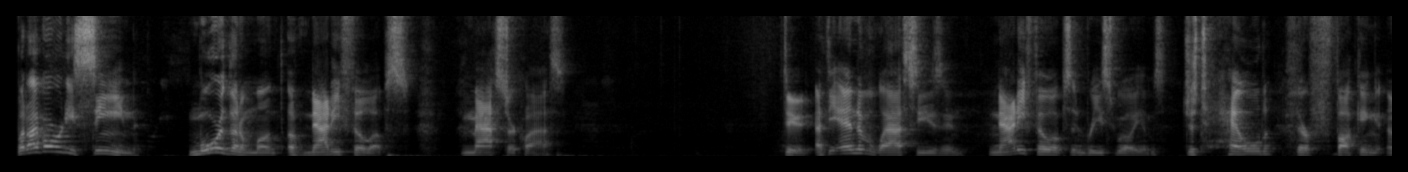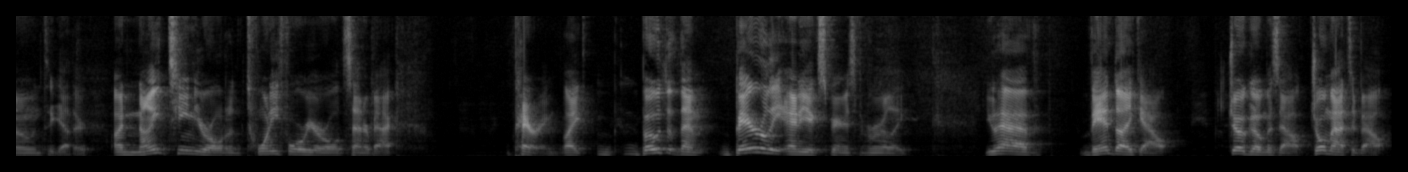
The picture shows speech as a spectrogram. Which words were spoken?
but I've already seen more than a month of Natty Phillips masterclass. Dude, at the end of last season, Natty Phillips and Rhys Williams just held their fucking own together. A 19 year old and 24 year old center back pairing. Like, both of them, barely any experience in the Premier League. You have Van Dijk out, Joe Gomez out, Joel Matip out.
